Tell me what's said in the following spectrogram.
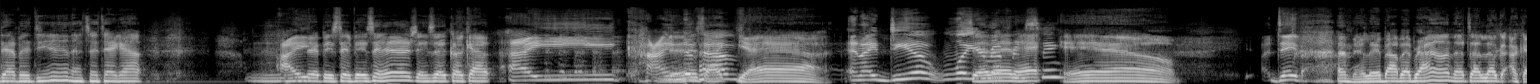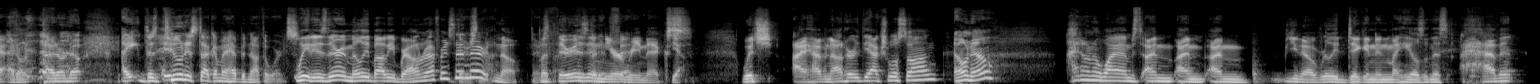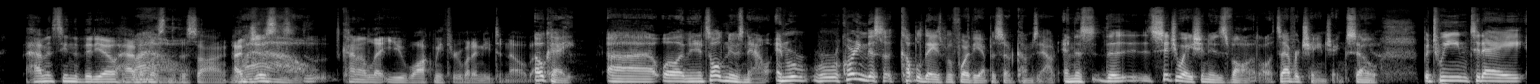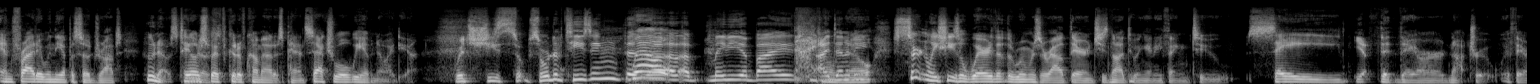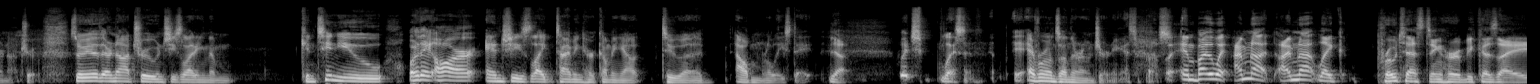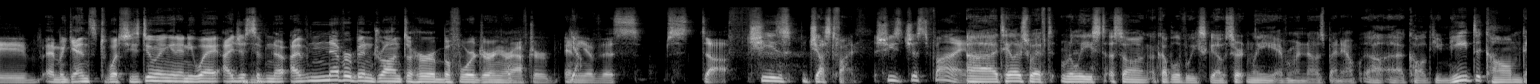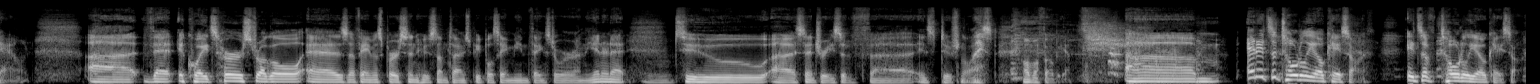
that's a takeout. I snippy zish, it's a cookout. I kind of like, have yeah. an idea what you're referencing. a.m. Dave, Millie Bobby Brown, that's a logo. Okay, I don't, I don't know. I, the tune is stuck in my head, but not the words. wait, is there a Millie Bobby Brown reference in There's there? not. No, but not. there is But in your fit. remix, Yeah. which I have not heard the actual song. Oh no, I don't know why I'm I'm I'm I'm you know really digging in my heels in this. I haven't haven't seen the video, haven't Wow. listened to the song. I've just kind of let you walk me through what I need to know about. Okay. Uh, well, I mean, it's old news now, and we're, we're recording this a couple days before the episode comes out, and this the situation is volatile; it's ever changing. So, between today and Friday, when the episode drops, who knows? Taylor Swift could have come out as pansexual. We have no idea. Which she's so, sort of teasing that Well, uh, uh, maybe a bi identity. know. Certainly, she's aware that the rumors are out there, and she's not doing anything to say Yep. that they are not true. If they are not true, so either they're not true, and she's letting them continue, or they are, and she's like timing her coming out to a album release date. Yeah. Which, listen, everyone's on their own journey, I suppose. And by the way, I'm not I'm not like protesting her because I am against what she's doing in any way. I just have no I've never been drawn to her before, during, or after any Yeah. of this stuff. She's just fine. She's just fine. Uh, Taylor Swift released a song a couple of weeks ago. Certainly, everyone knows by now. Uh, uh, called "You Need to Calm Down." Uh, that equates her struggle as a famous person who sometimes people say mean things to her on the internet to uh, centuries of uh, institutionalized homophobia. Um, and it's a totally okay song. It's a totally okay song.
